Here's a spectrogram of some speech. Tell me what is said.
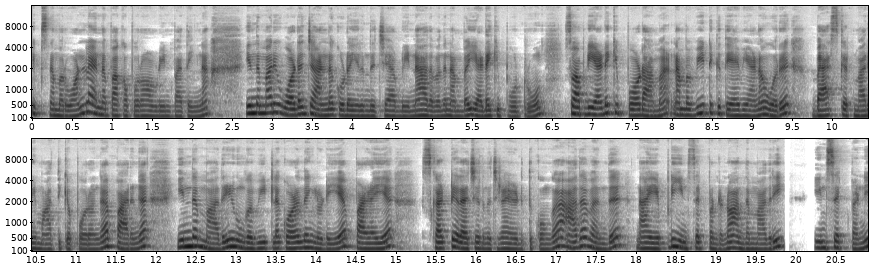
டிப்ஸ் நம்பர் ஒனில் என்ன பார்க்க போகிறோம் அப்படின்னு பார்த்தீங்கன்னா இந்த மாதிரி உடஞ்ச அன்னக்கூடை இருந்துச்சு அப்படின்னா அதை வந்து நம்ம எடைக்கு போட்டு போட்டுருவோம் ஸோ அப்படி எடைக்கு போடாமல் நம்ம வீட்டுக்கு தேவையான ஒரு பேஸ்கெட் மாதிரி மாற்றிக்க போகிறோங்க பாருங்கள் இந்த மாதிரி உங்கள் வீட்டில் குழந்தைங்களுடைய பழைய ஸ்கர்ட் ஏதாச்சும் இருந்துச்சுன்னா எடுத்துக்கோங்க. அதை வந்து நான் எப்படி இன்செர்ட் பண்ணுறேனோ அந்த மாதிரி இன்செர்ட் பண்ணி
